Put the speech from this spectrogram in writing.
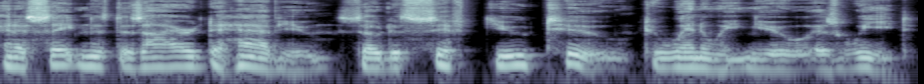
And as Satan has desired to have you, so to sift you too, to winnowing you as wheat.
